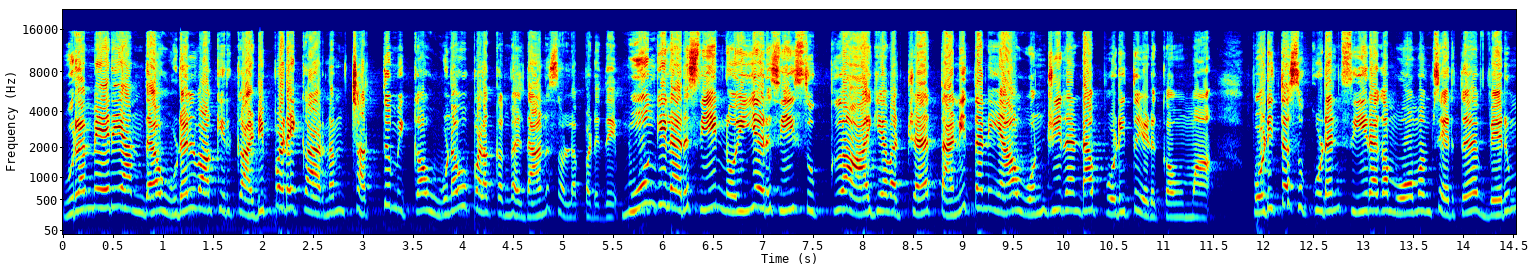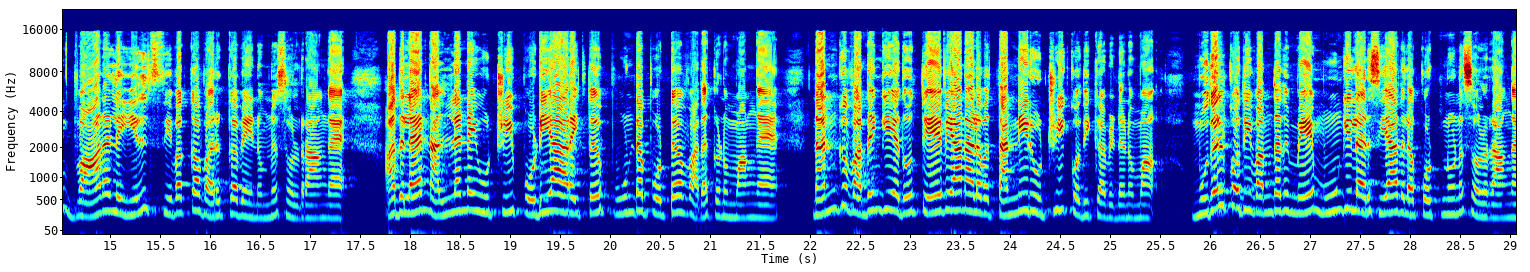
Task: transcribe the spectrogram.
உரமேறி அந்த உடல் வாக்கிற்கு அடிப்படை காரணம் சத்து மிக்க உணவு பழக்கங்கள் தான் சொல்லப்படுது. மூங்கில் அரிசி நொய்யரிசி சுக்கு ஆகியவற்றை தனித்தனியா ஒன்றிரண்டா பொடித்து எடுக்கவுமா? பொடித்த சுக்குடன் சீரகம் ஓமம் சேர்த்து வெறும் வானலியில் சிவக்க வறுக்க வேணும்னு சொல்கிறாங்க அதில் நல்லெண்ணெய் ஊற்றி பொடியாக அரைத்து பூண்டை போட்டு வதக்கணுமாங்க. நன்கு வதங்கியதும் தேவையான அளவு தண்ணீர் ஊற்றி கொதிக்க விடணுமா. முதல் கொதி வந்ததுமே மூங்கில் அரிசியை அதில் கொட்டணும்னு சொல்கிறாங்க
